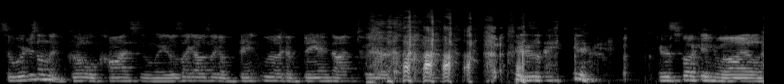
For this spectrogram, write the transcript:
So we are just on the go constantly. It was like I was like a band we were like a band on tour. it was like it was fucking wild.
